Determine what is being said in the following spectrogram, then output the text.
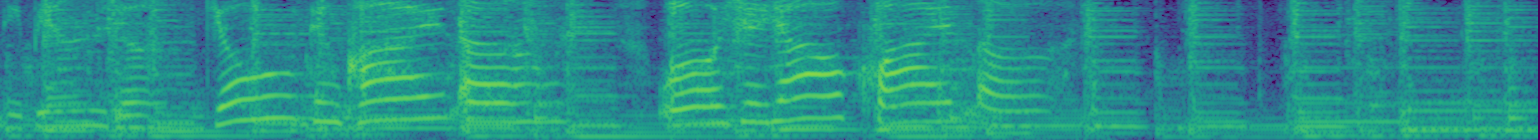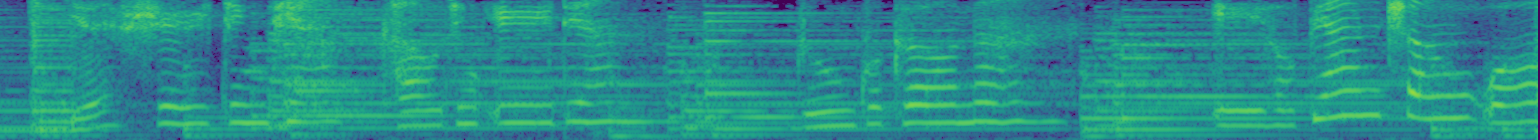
你变得有点快乐，我也要快乐。也许今天靠近一点，如果可能，以后变成我。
